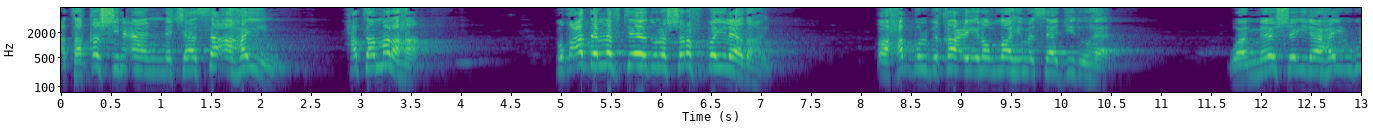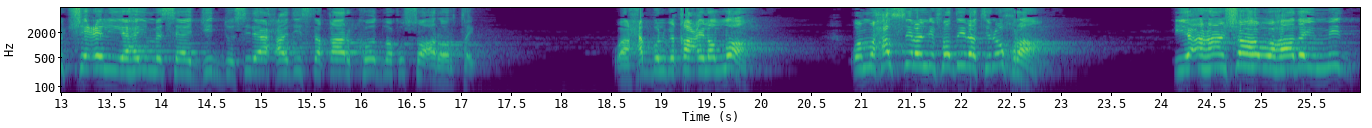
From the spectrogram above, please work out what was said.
xataa qashin aan najaaso ahayn xataa ma laha. Buqcadda lafteeduna sharaf bay leedahay. Oo axabbu lbiqaaci ila allaahi masaajiduha. Waa meesha ilaahay ugu jecel yahay masaajiddu sida axaadiista qaarkoodba ku soo aroortay. Wa axabbu lbiqaaci ila allah. Wa muxasilan lifadiilatin ukhraa. Iyo ahaanshaha uu ahaaday mid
